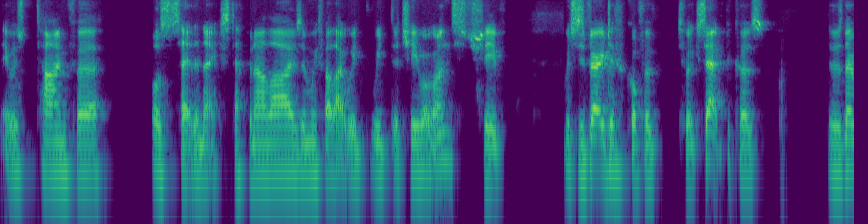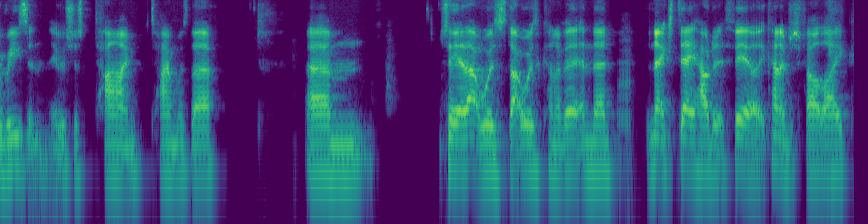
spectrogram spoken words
It was time for us to take the next step in our lives, and we felt like we'd, we'd achieve what we wanted to achieve, which is very difficult for to accept because there was no reason. It was just time. Time was there. Um, so yeah, that was that was kind of it. And then the next day, how did it feel? It kind of just felt like,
